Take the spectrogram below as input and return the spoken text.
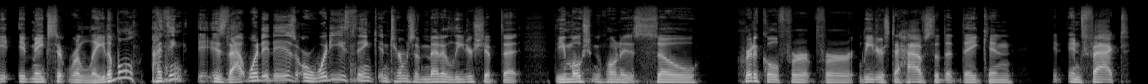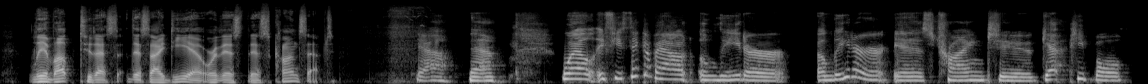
it, it makes it relatable. I think is that what it is, or what do you think in terms of meta leadership that the emotion component is so critical for for leaders to have, so that they can, in fact, live up to this this idea or this this concept. Yeah, yeah. Well, if you think about a leader, a leader is trying to get people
